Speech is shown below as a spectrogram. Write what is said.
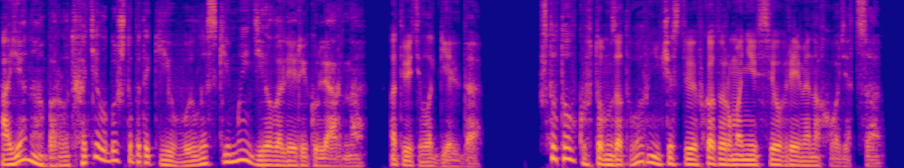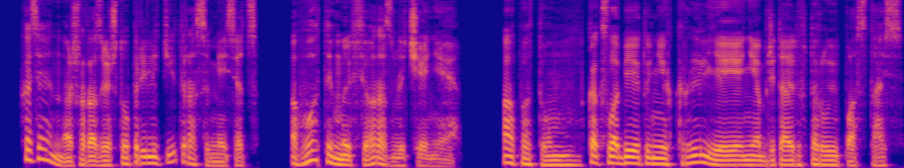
«А я, наоборот, хотела бы, чтобы такие вылазки мы делали регулярно», ответила Гельда. «Что толку в том затворничестве, в котором они все время находятся? Хозяин наш разве что прилетит раз в месяц. Вот им и все развлечение. А потом, как слабеют у них крылья, и они обретают вторую постась,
